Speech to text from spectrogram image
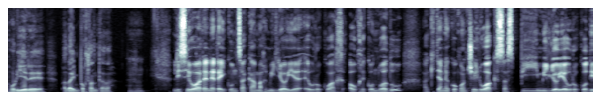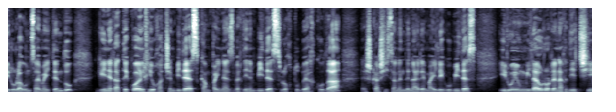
hori ere bada importantea da. Mm Liseoaren eraikuntzak amar milioi eurokoak aurrekondua du, akiteaneko kontseiluak zazpi milioi euroko diru laguntza emaiten du, generatekoa egi urratzen bidez, kampaina ezberdinen bidez lortu beharko da, eskas izanen dena ere mailegu bidez, iruin mila euroren ardietxi,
